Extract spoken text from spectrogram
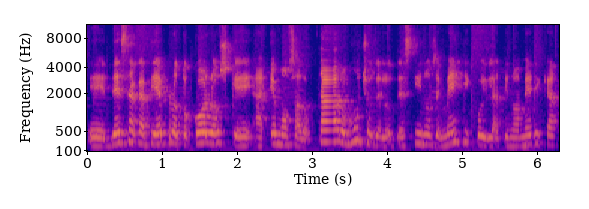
de esa cantidad de protocolos que hemos adoptado. Muchos de los destinos de México y Latinoamérica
